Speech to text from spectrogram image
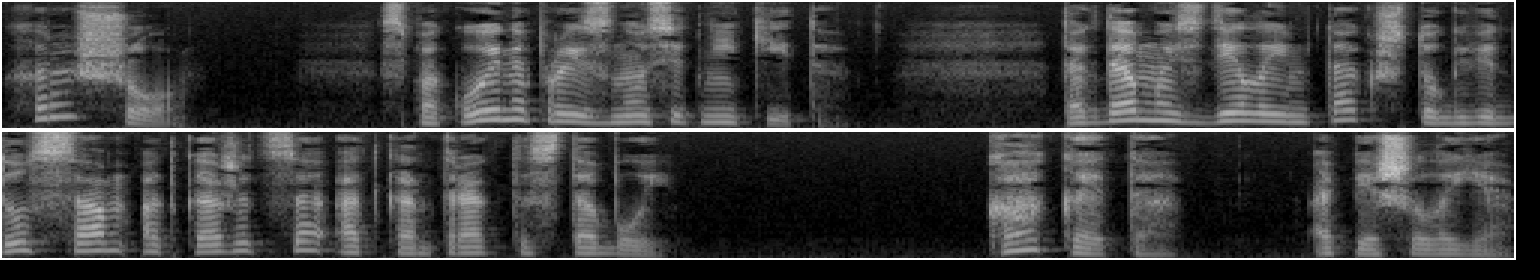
Хорошо, спокойно произносит Никита. Тогда мы сделаем так, что Гвидо сам откажется от контракта с тобой. Как это? Опешила я.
